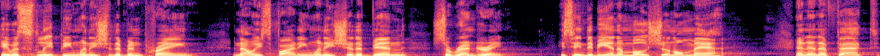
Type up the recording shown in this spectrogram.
He was sleeping when he should have been praying. And now he's fighting when he should have been surrendering. He seemed to be an emotional man. And in effect,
